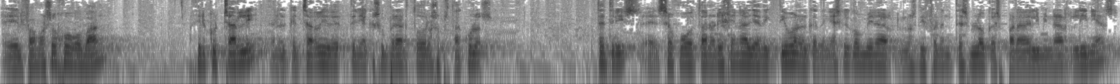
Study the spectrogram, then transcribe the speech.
el famoso juego Bang, Circus Charlie, en el que Charlie tenía que superar todos los obstáculos, Tetris, ese juego tan original y adictivo en el que tenías que combinar los diferentes bloques para eliminar líneas,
